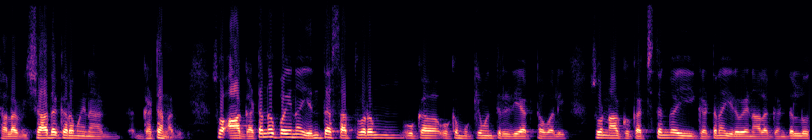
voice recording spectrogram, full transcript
చాలా విషాదకరమైన ఘటన అది. సో ఆ ఘటన పైన ఎంత సత్వరం ఒక ఒక ముఖ్యమంత్రి రియాక్ట్ అవ్వాలి? సో నాకు ఖచ్చితంగా ఈ ఘటన ఇరవై నాలుగు గంటల్లో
